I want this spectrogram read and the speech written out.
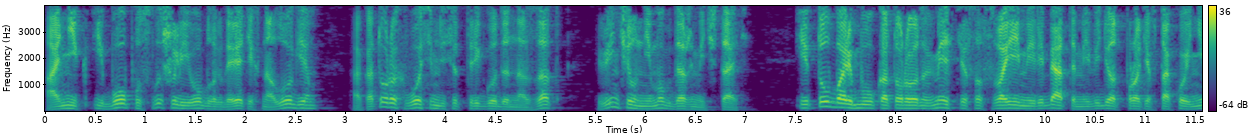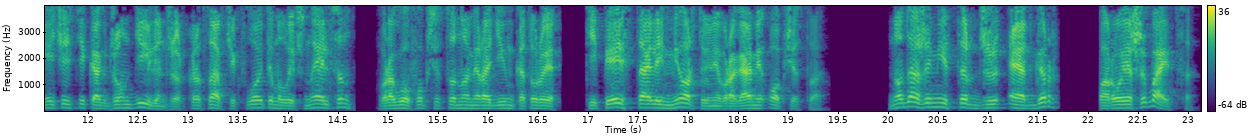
А Ник и Боб услышали его благодаря технологиям, о которых 83 года назад Винчел не мог даже мечтать. И ту борьбу, которую он вместе со своими ребятами ведет против такой нечисти, как Джон Диллинджер, красавчик Флойд и малыш Нельсон, врагов общества номер один, которые теперь стали мертвыми врагами общества. Но даже мистер Дж. Эдгар порой ошибается.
